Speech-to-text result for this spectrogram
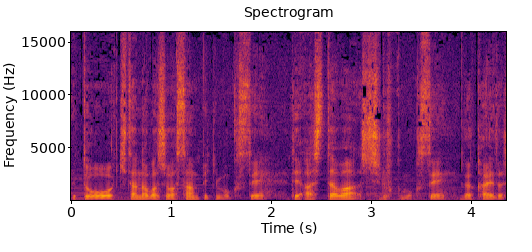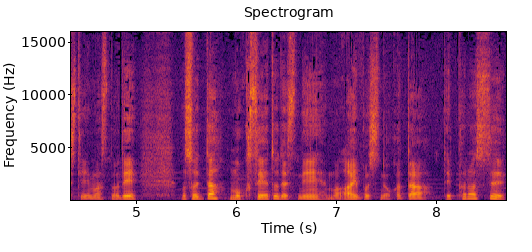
えっと、北の場所は3匹木星で明日は白福木星が開座していますのでまそういった木星とですね、まあ、相星の方でプラス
